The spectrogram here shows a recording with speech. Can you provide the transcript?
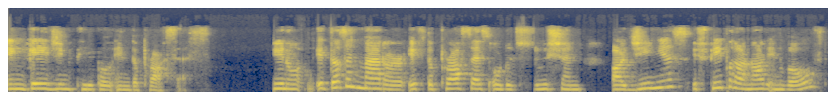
engaging people in the process. You know, it doesn't matter if the process or the solution are genius. If people are not involved,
